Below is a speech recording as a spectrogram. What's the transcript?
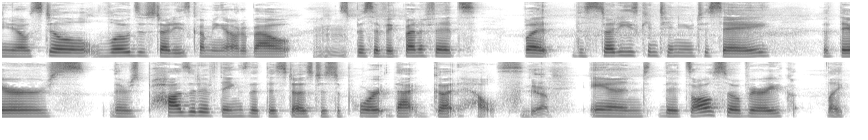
You know, still loads of studies coming out about mhm. specific benefits, but the studies continue to say that there's there's positive things that this does to support that gut health. yeah, And it's also very like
